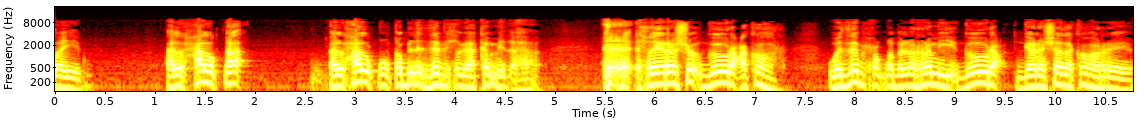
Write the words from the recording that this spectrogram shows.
ayb alxalqu qabla dabxi baa ka mid ahaa. Xiirasho gowraca ka hor wadabxu qabla ramyi gowrac ganashada ka horeeyo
